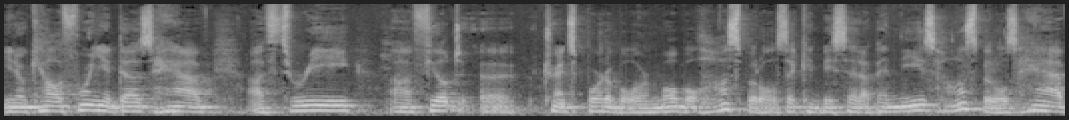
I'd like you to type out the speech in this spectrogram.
you know, California does have uh, three uh, field uh, transportable or mobile hospitals that can be set up, and these hospitals have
